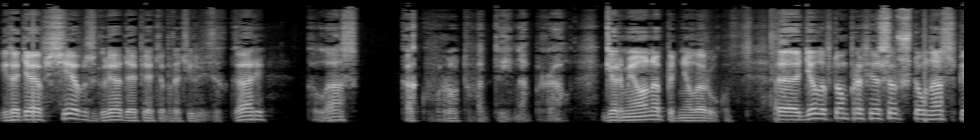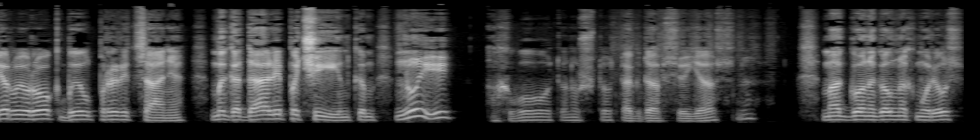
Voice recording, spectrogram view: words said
И хотя все взгляды опять обратились к Гарри, класс как в рот воды набрал. Гермиона подняла руку. «Э, — Дело в том, профессор, что у нас первый урок был прорицание. Мы гадали по чаинкам. Ну и... — Ах, вот оно что, тогда все ясно. МакГонагал нахмурилась.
